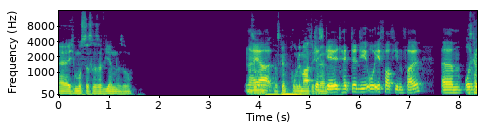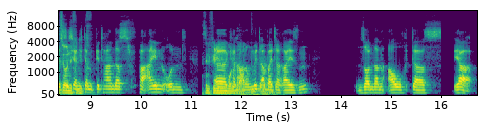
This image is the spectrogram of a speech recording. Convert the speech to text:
äh, ich muss das reservieren oder so. Naja, so, das könnte problematisch das werden. Das Geld hätte die UEFA auf jeden Fall. Ähm, und es ist ja nicht damit getan, dass Verein und äh, keine Ahnung, Mitarbeiter reisen, sondern auch, dass ja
